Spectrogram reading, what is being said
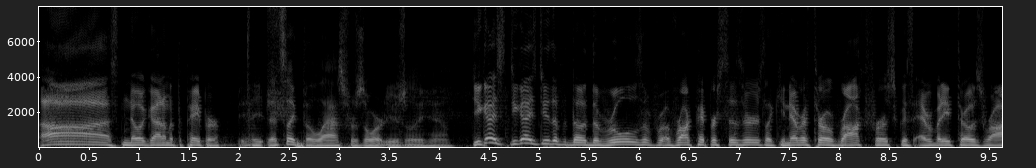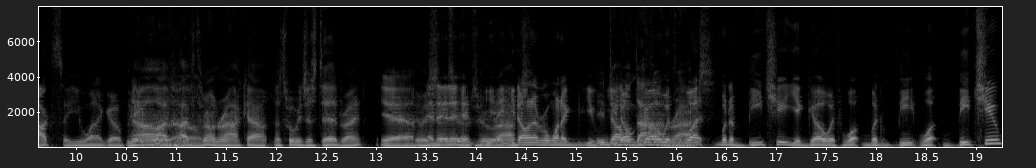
Ah, Noah got him with the paper. That's like the last resort usually. Yeah. Do you guys do you guys do the the, the rules of, of rock paper scissors? Like you never throw rock first because everybody throws rocks, so you want to go paper. No, I've, I've thrown rock out. That's what we just did, right? Yeah. And then two- it, you, you don't ever want to you, you, double don't down go on with rocks. what would have beat you. You go with what would beat what beat you.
